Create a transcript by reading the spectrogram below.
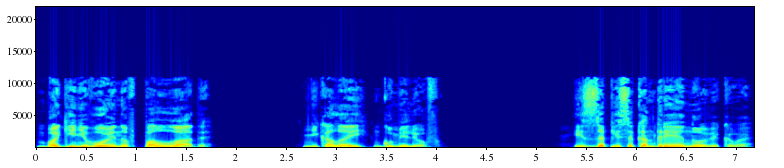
богини воинов Паллады. Николай Гумилев. Из записок Андрея Новикова.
